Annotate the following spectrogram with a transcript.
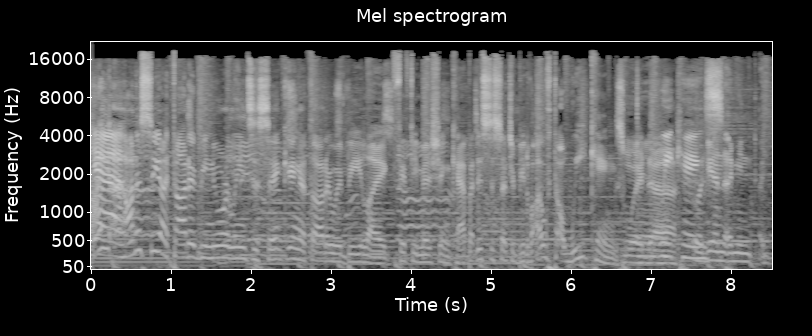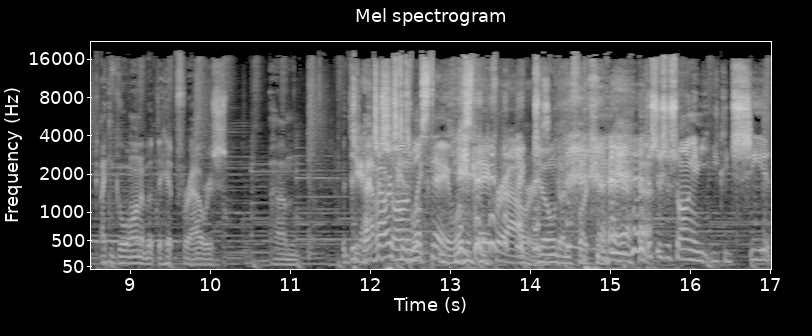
I, honestly, I thought it'd be New Orleans is sinking. I thought it would be like 50 Mission Cap. But this is such a beautiful. I thought Wheat Kings would. Yeah. Uh, Wheat Kings. Well, again, I mean, I, I can go on about the hip for hours. Um, but Do you have that's a hours? Because song we'll like- stay. We'll stay for I hours. don't, unfortunately. But this is a song, and you could see it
